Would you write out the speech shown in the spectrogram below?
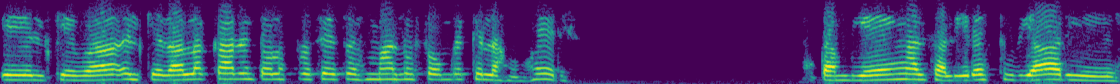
el que va, el que da la cara en todos los procesos es más los hombres que las mujeres. También al salir a estudiar y,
